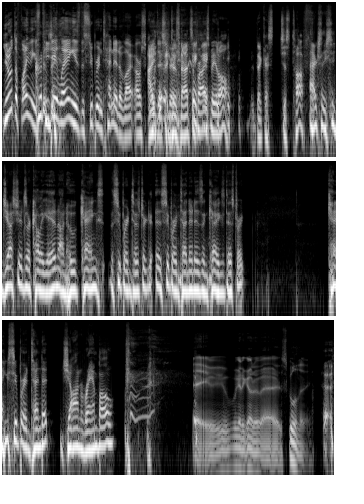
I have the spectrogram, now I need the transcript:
You know what the funny thing is? Could've TJ been- Lang is the superintendent of our, our school I, it does not surprise me at all. That guy's just tough. Actually, suggestions are coming in on who Kang's the superintendent uh, superintendent is in Kang's district. Kang's superintendent John Rambo. Hey, we're gonna go to uh, school today.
